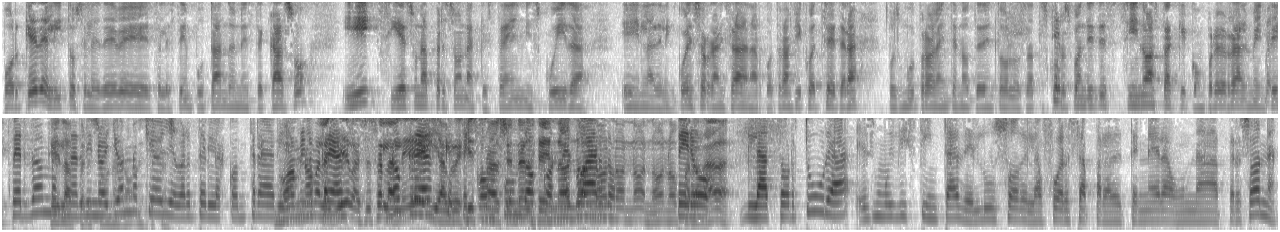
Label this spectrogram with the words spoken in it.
por qué delito se le debe, se le está imputando en este caso, y si es una persona que está inmiscuida en la delincuencia organizada, narcotráfico, etcétera, pues muy probablemente no te den todos los datos Este- correspondientes, sino hasta que compruebe realmente Perdón, que es la Bernardino, persona, yo ¿no? este quiero caso. llevarte la contraria. No, a mí no me la llevas, esa es la no ley y al Registro Nacional de- con no, no, Eduardo. no, no, no, no, pero para nada. la tortura es muy distinta del uso de la fuerza para detener a una persona.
